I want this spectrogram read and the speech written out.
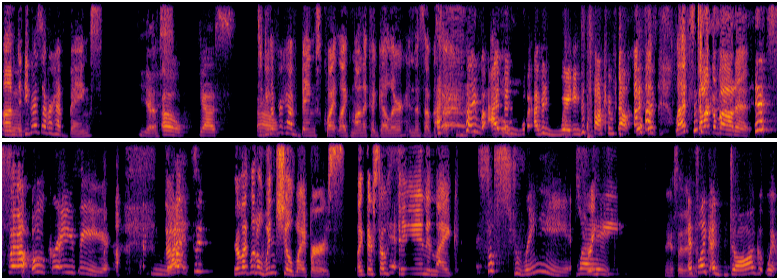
Uh, did you guys ever have bangs? Yes. Oh yes. Did you Oh. ever have bangs quite like Monica Geller in this episode? I've, I've Oh. been I've been waiting to talk about this. Let's talk about it. it's so crazy. What? They're like little windshield wipers. Like they're so Yeah. thin and like It's so stringy. Like stringy. I guess I didn't. it's like a dog went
